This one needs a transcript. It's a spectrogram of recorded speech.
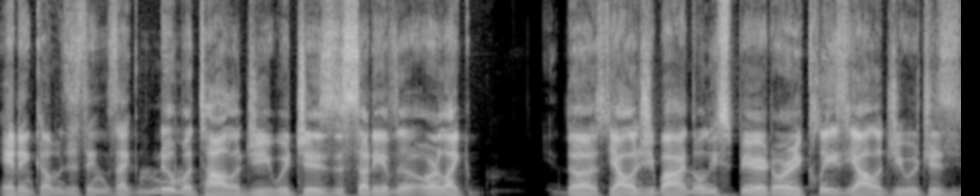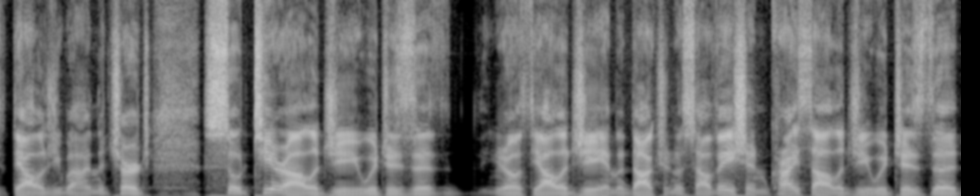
it encompasses things like pneumatology, which is the study of the or like the theology behind the Holy Spirit, or ecclesiology, which is theology behind the church, soteriology, which is the you know theology and the doctrine of salvation, Christology, which is the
